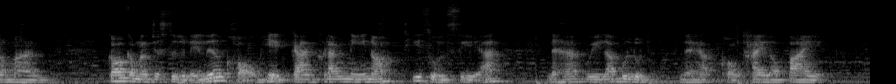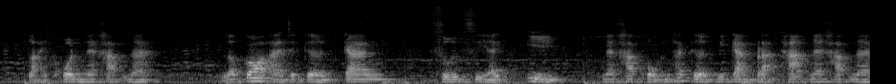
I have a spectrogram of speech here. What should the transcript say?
รมาน ก็กำลังจะสื่อในเรื่องของเหตุการณ์ครั้งนี้เนาะที่สูญเสียนะฮะวีรบุรุษนะครับของไทยเราไปหลายคนนะครับนะแล้วก็อาจจะเกิดการสูญเสียอีกนะครับ ผมถ้าเกิดมีการประทะนะครับนะ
